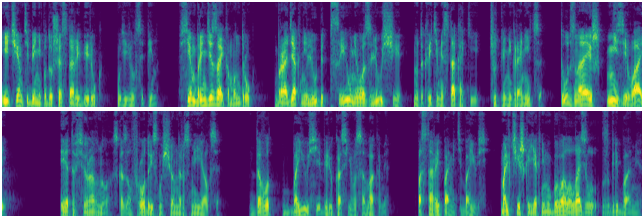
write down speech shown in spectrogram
«И чем тебе не по душе старый Бирюк?» — удивился Пин. «Всем брендизайкам он друг. Бродяг не любит, псы у него злющие. Ну так ведь и места какие, чуть ли не граница. Тут, знаешь, не зевай». «Это все равно», — сказал Фродо и смущенно рассмеялся. «Да вот боюсь я Бирюка с его собаками. По старой памяти боюсь. Мальчишкой я к нему бывало лазил с грибами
